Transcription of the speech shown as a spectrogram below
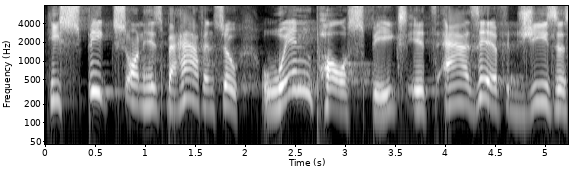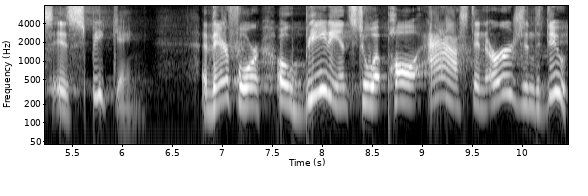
He speaks on his behalf. And so when Paul speaks, it's as if Jesus is speaking. Therefore, obedience to what Paul asked and urged him to do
